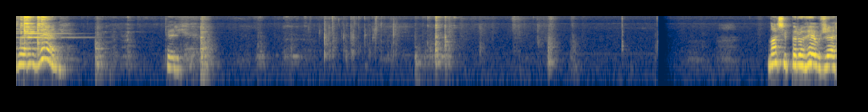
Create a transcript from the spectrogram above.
був заріджений пиріг. Наші пироги вже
